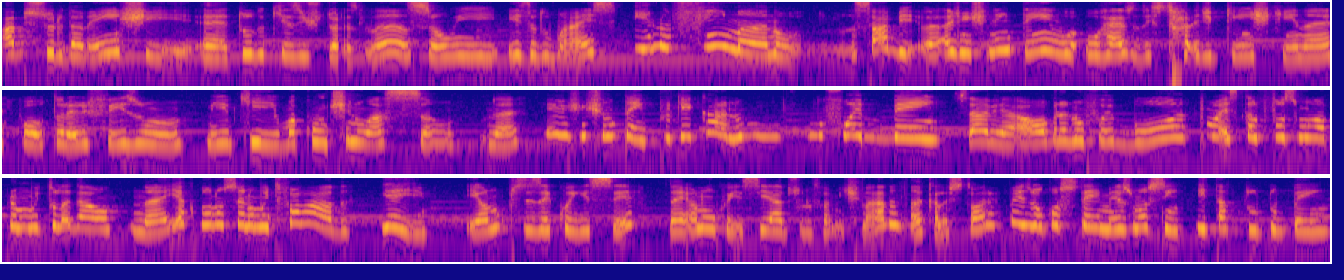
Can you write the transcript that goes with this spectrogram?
absurdamente é, tudo que as editoras lançam e, e tudo mais. E no fim, mano, sabe, a gente nem tem o, o, resto da história de Genshin, né? O autor ele fez um meio que uma continuação, né? E a gente não tem, porque, cara, não, não foi bem, sabe? A obra não foi boa, mas que ela fosse uma obra muito legal, né? E acabou não sendo muito falada. E aí? Eu não precisei conhecer, né? Eu não conhecia absolutamente nada daquela história, mas eu gostei mesmo assim. E tá tudo bem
